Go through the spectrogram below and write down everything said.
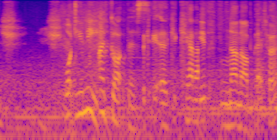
Ixi, ixi. What do you need? I've got this. Uh, c- can I, if none are better?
